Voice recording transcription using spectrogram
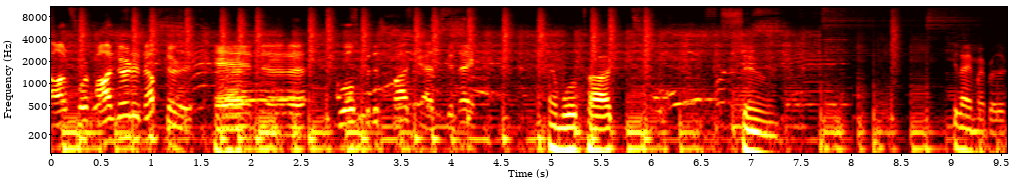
on for on nerd and up nerd. And uh, old for this podcast. Good night. and we'll talk soon. Good night, my brother.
